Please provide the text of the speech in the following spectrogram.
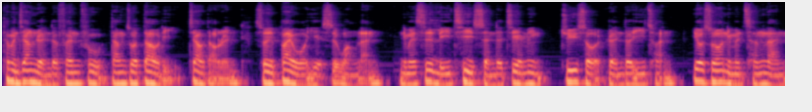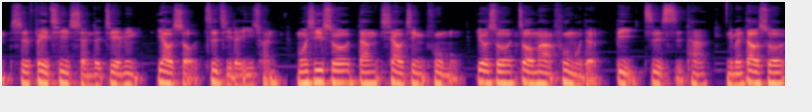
他们将人的吩咐当作道理教导人，所以拜我也是枉然。你们是离弃神的诫命，居守人的遗传。又说你们诚然是废弃神的诫命。”要守自己的遗传。摩西说：“当孝敬父母。”又说：“咒骂父母的，必治死他。”你们倒说：“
